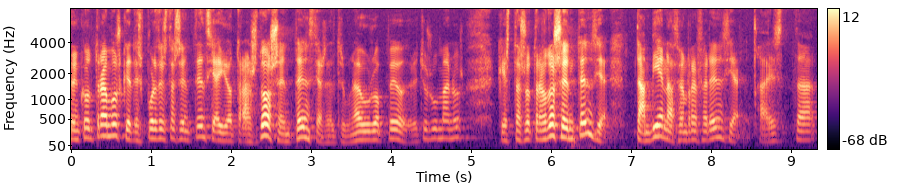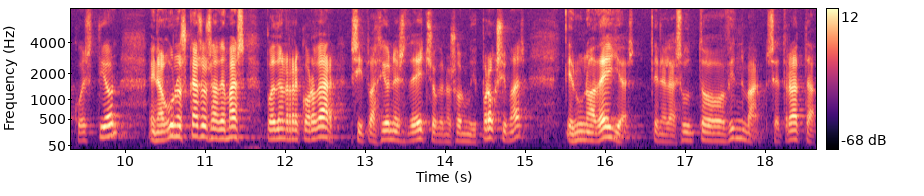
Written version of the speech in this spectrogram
encontramos que después de esta sentencia hay otras dos sentencias del Tribunal Europeo de Derechos Humanos, que estas otras dos sentencias también hacen referencia a esta cuestión. En algunos casos, además, pueden recordar situaciones de hecho que no son muy próximas, en una de ellas, en el asunto Windman, se trata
